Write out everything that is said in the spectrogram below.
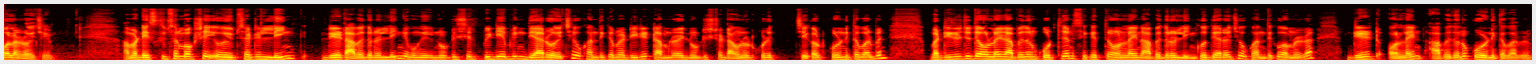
বলা রয়েছে। আমার ডিসক্রিপশন বক্সে এই ওয়েবসাইটের লিঙ্ক ডিরেক্ট আবেদনের লিঙ্ক এবং এই নোটিশের পিডিএফ লিঙ্ক দেওয়া রয়েছে। ওখান থেকে আমরা ডিরেক্ট আপনারা এই নোটিশটা ডাউনলোড করে চেক আউট করে নিতে পারবেন। বা ডিরেক্ট যদি অনলাইন আবেদন করতে চান, সেক্ষেত্রে অনলাইন আবেদনের লিঙ্কও দেওয়া রয়েছে। ওখান থেকেও আপনারা ডিরেক্ট অনলাইন আবেদনও করে নিতে পারবেন।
